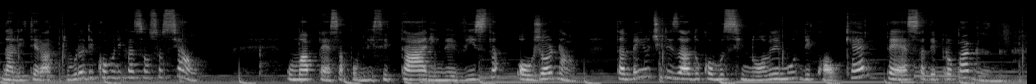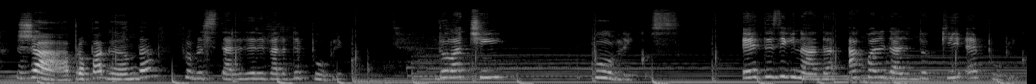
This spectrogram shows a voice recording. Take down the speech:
na literatura de comunicação social. Uma peça publicitária em revista ou jornal, também utilizado como sinônimo de qualquer peça de propaganda. Já a propaganda, publicidade derivada de público, do latim públicos, é designada a qualidade do que é público.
